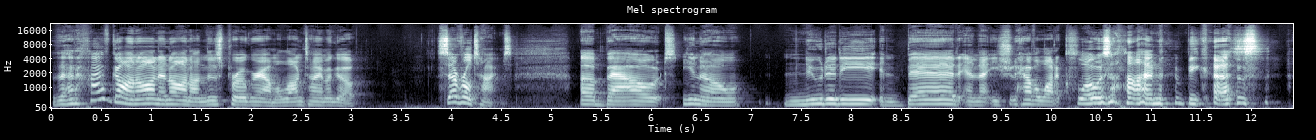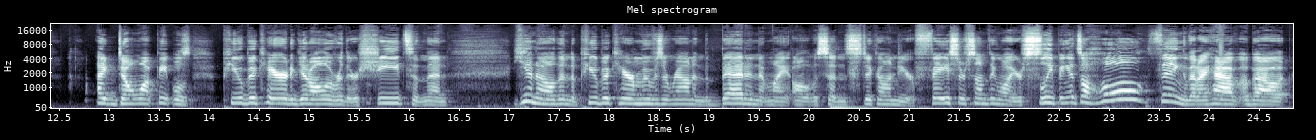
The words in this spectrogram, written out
that I've gone on and on on this program a long time ago, several times, about, you know, nudity in bed and that you should have a lot of clothes on because I don't want people's pubic hair to get all over their sheets and then you know, then the pubic hair moves around in the bed and it might all of a sudden stick onto your face or something while you're sleeping. It's a whole thing that I have about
